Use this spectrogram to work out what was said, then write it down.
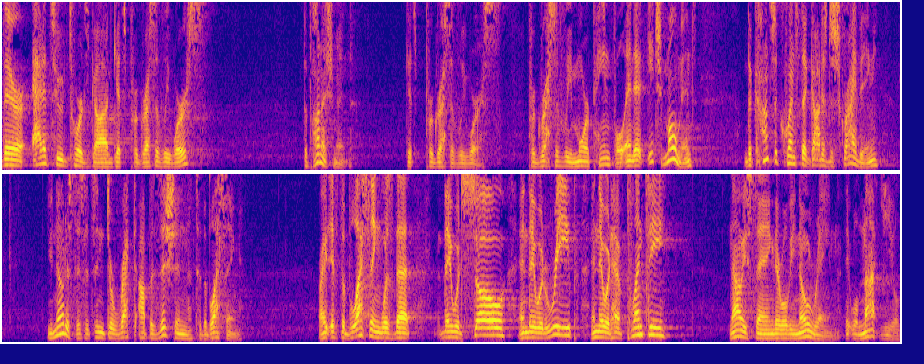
their attitude towards God gets progressively worse, the punishment gets progressively worse, progressively more painful. And at each moment, the consequence that God is describing, you notice this, it's in direct opposition to the blessing. Right? If the blessing was that they would sow and they would reap and they would have plenty, now he's saying there will be no rain. It will not yield.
